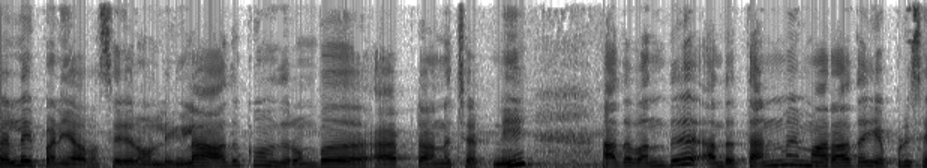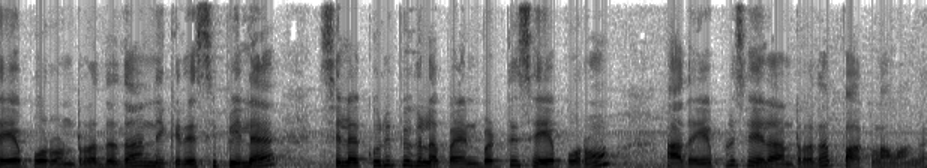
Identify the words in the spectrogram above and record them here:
வெள்ளை பணியாரம் செய்கிறோம் இல்லைங்களா? அதுக்கும் இது ரொம்ப ஆப்டான சட்னி. அதை வந்து அந்த தன்மை மாறாத எப்படி செய்ய போகிறோன்றதை தான் இன்றைக்கி ரெசிப்பியில் சில குறிப்புகளை பயன்படுத்தி செய்ய போகிறோம் அதை எப்படி செய்யலான்றதை பார்க்கலாம் வாங்க.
